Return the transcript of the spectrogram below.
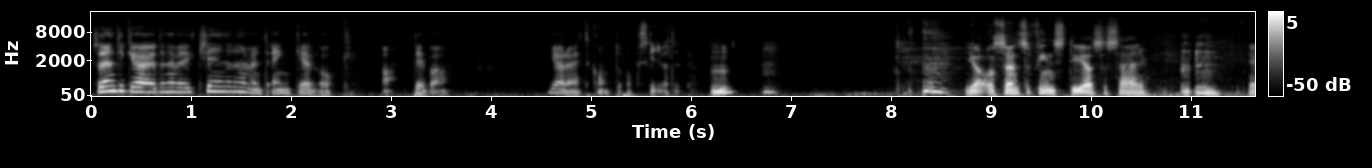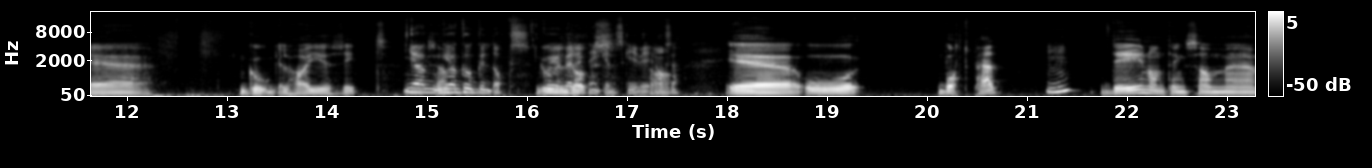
Så den tycker jag den är väldigt clean, den är väldigt enkel och ja, det är bara att göra ett konto och skriva typ. Mm. Ja, och sen så finns det ju alltså så här. eh, Google har ju sitt. Jag, liksom. jag Google Docs. Går Google ju väldigt Docs. enkelt att skriva i Ja. också. Eh, och Wattpad. Mm. Det är ju någonting som... Eh,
